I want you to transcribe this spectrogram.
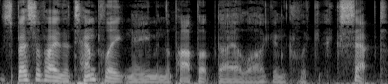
Specify the template name in the pop up dialog and click Accept.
